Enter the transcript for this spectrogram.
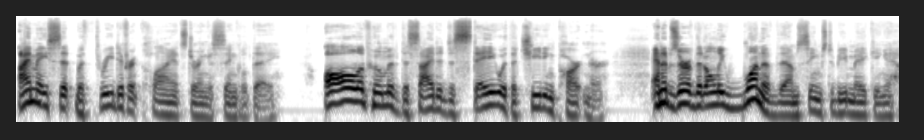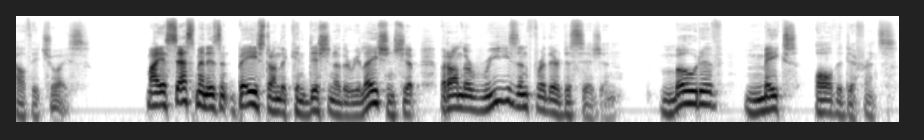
I may sit with three different clients during a single day, all of whom have decided to stay with a cheating partner and observe that only one of them seems to be making a healthy choice. My assessment isn't based on the condition of the relationship, but on the reason for their decision. Motive makes all the difference.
